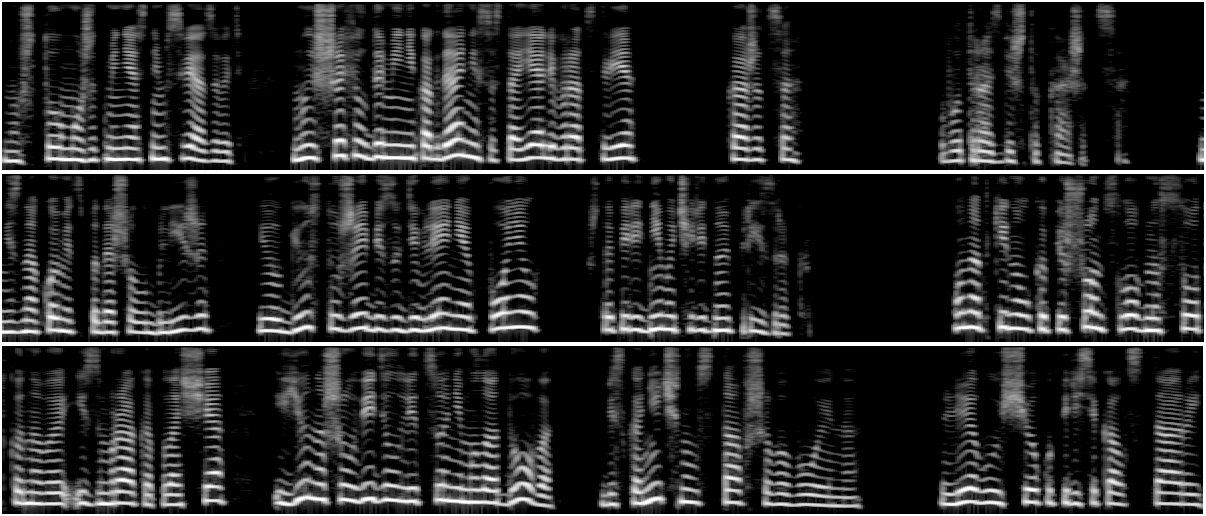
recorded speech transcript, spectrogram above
Но что может меня с ним связывать? Мы с Шеффилдами никогда не состояли в родстве. Кажется. Вот разве что кажется. Незнакомец подошел ближе, и Огюст уже без удивления понял, что перед ним очередной призрак. Он откинул капюшон, словно сотканного из мрака плаща, и юноша увидел лицо немолодого, бесконечно уставшего воина. Левую щеку пересекал старый,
